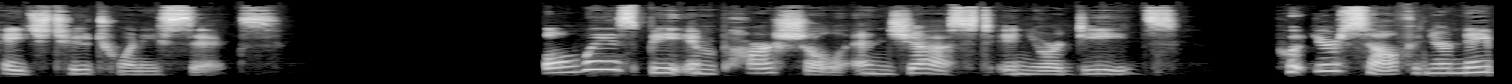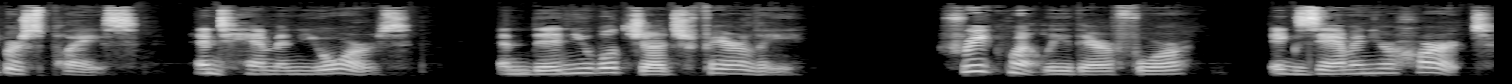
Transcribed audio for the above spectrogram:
page 226. Always be impartial and just in your deeds. Put yourself in your neighbor's place, and him in yours, and then you will judge fairly. Frequently, therefore, examine your heart,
